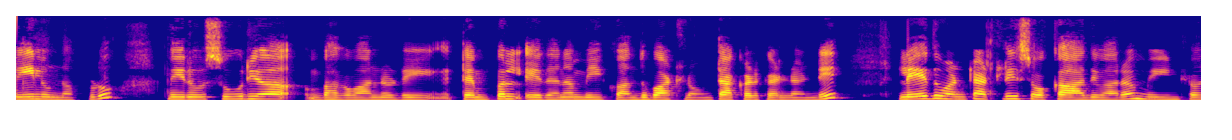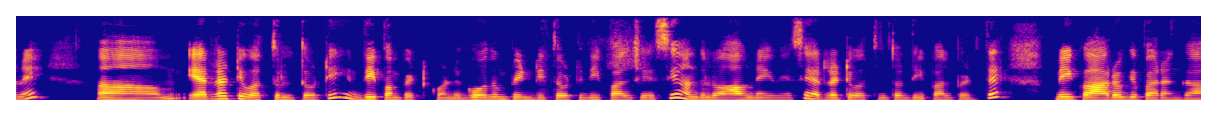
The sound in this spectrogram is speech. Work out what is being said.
వీలున్నప్పుడు మీరు సూర్య భగవానుడి టెంపుల్ ఏదైనా మీకు అందుబాటులో ఉంటే అక్కడికి వెళ్ళండి. లేదు అంటే అట్లీస్ట్ ఒక ఆదివారం మీ ఇంట్లోనే ఎర్రటి వత్తులతోటి దీపం పెట్టుకోండి. గోధుమ పిండితోటి దీపాలు చేసి అందులో ఆవు నెయ్యి వేసి ఎర్రటి వత్తులతో దీపాలు పెడితే మీకు ఆరోగ్యపరంగా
